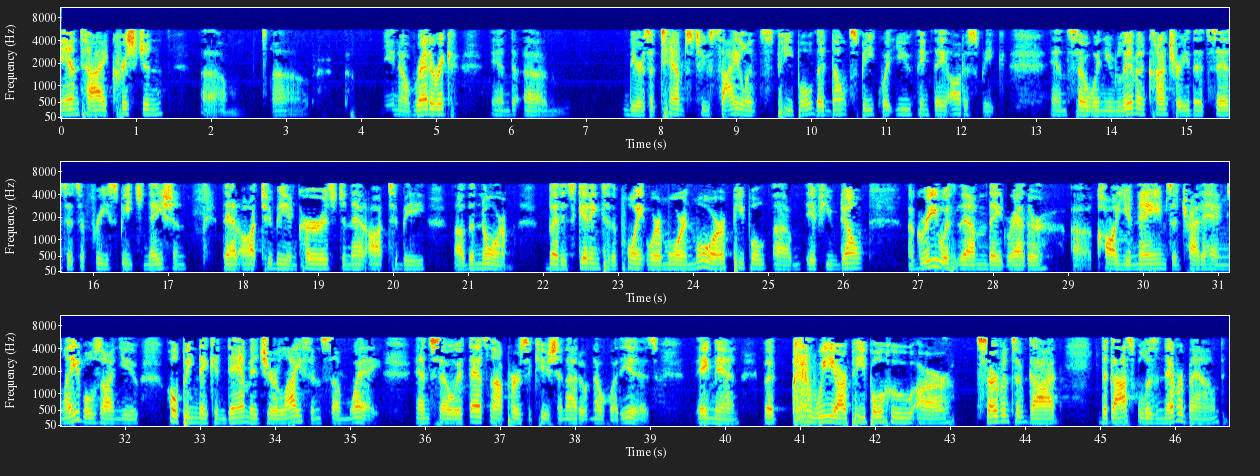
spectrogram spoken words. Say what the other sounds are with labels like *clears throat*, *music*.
anti-Christian, um, uh, you know, rhetoric and um, there's attempts to silence people that don't speak what you think they ought to speak. And so when you live in a country that says it's a free speech nation, that ought to be encouraged and that ought to be uh, the norm. But it's getting to the point where more and more people, um, if you don't agree with them, they'd rather uh, call you names and try to hang labels on you, hoping they can damage your life in some way. And so if that's not persecution, I don't know what is. Amen. But *clears throat* we are people who are servants of God. The gospel is never bound.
